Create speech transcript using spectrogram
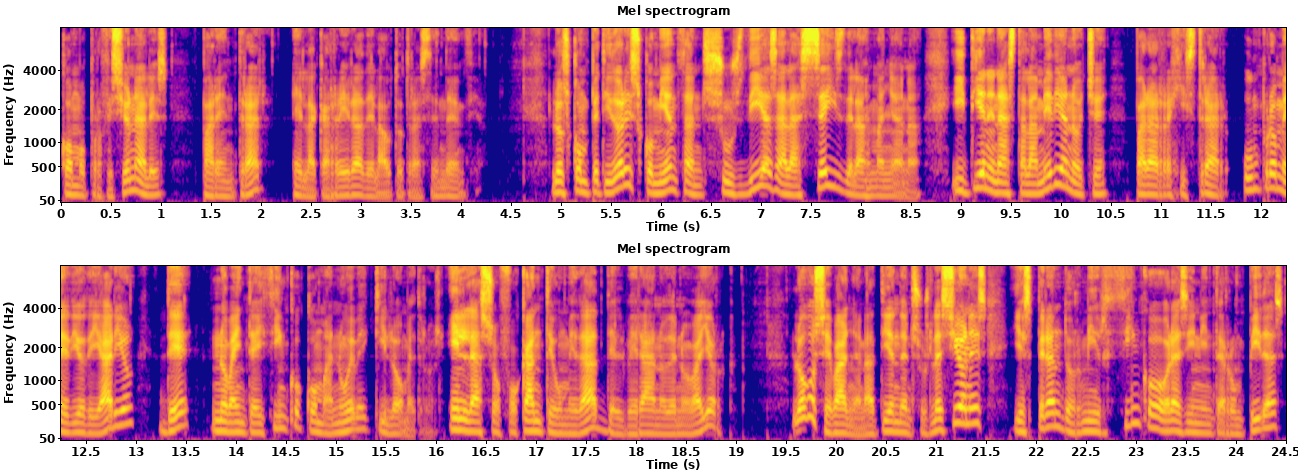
como profesionales, para entrar en la carrera de la autotrascendencia. Los competidores comienzan sus días a las 6 de la mañana y tienen hasta la medianoche para registrar un promedio diario de 95,9 kilómetros en la sofocante humedad del verano de Nueva York. Luego se bañan, atienden sus lesiones y esperan dormir cinco horas ininterrumpidas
